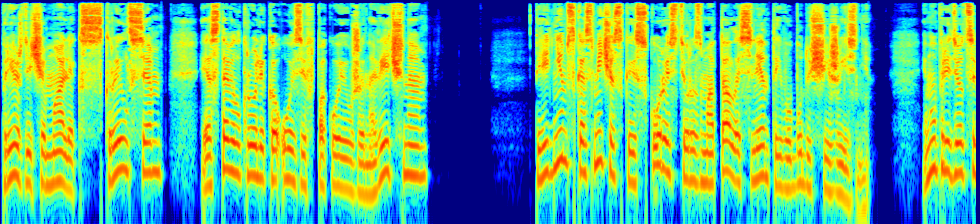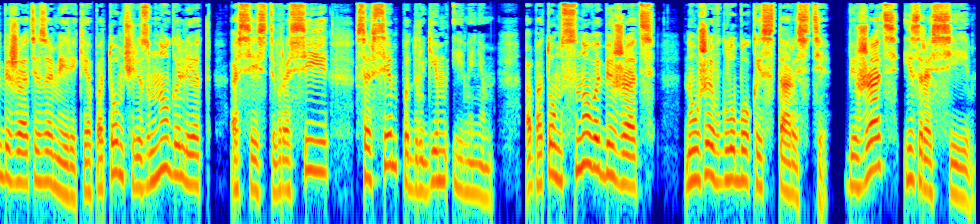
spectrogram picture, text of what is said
прежде чем Алекс скрылся и оставил кролика Ози в покое уже навечно, Перед ним с космической скоростью размоталась лента его будущей жизни. Ему придется бежать из Америки, а потом через много лет осесть в России совсем под другим именем, а потом снова бежать, но уже в глубокой старости, бежать из России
